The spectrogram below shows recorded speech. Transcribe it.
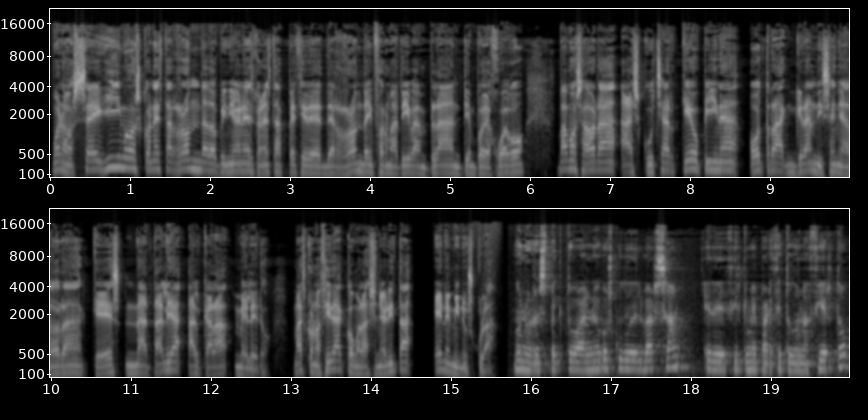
Bueno, seguimos con esta ronda de opiniones, con esta especie de, ronda informativa en plan tiempo de juego. Vamos ahora a escuchar qué opina otra gran diseñadora que es Natalia Alcalá Melero, más conocida como la señorita N minúscula. Bueno, respecto al nuevo escudo del Barça, he de decir que me parece todo un acierto,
